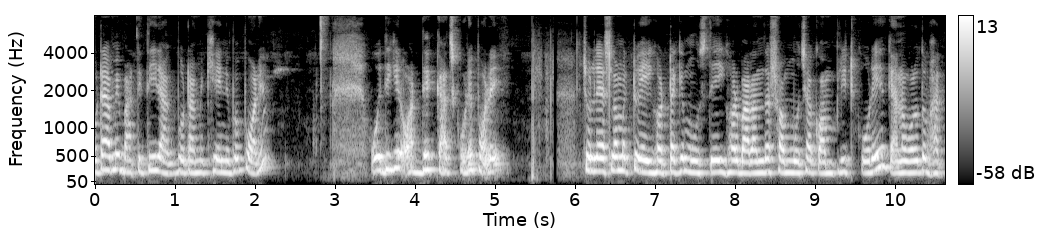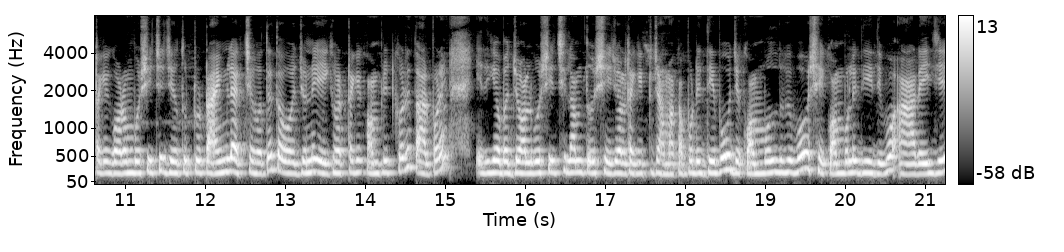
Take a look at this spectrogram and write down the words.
ওটা আমি বাটিতেই রাখব, ওটা আমি খেয়ে নেব পরে। ওইদিকের অর্ধেক কাজ করে পরে চলে আসলাম একটু এই ঘরটাকে মুছতে। এই ঘর বারান্দা সব মোছা কমপ্লিট করে, কেন বলো তো ভাতটাকে গরম বসিয়েছে, যেহেতু একটু টাইম লাগছে হতে, তো ওই জন্য এই ঘরটাকে কমপ্লিট করে তারপরে এদিকে আবার জল বসিয়েছিলাম, তো সেই জলটাকে একটু জামা কাপড়ে দেবো, যে কম্বল ধুবো, সেই কম্বলে দিয়ে দেবো, আর এই যে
